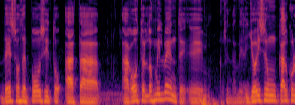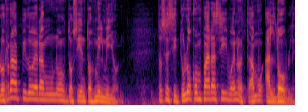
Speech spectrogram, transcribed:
de esos depósitos hasta agosto del 2020? Eh, yo hice un cálculo rápido, eran unos 200 mil millones. Entonces, si tú lo comparas así, bueno, estamos al doble.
